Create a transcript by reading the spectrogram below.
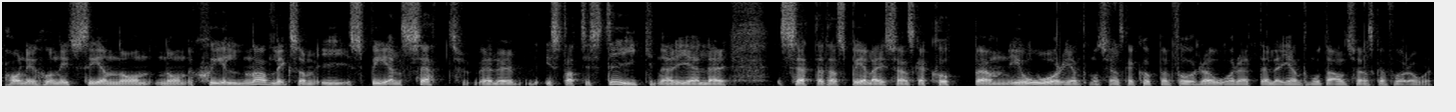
Har ni hunnit se någon, någon skillnad liksom i spelsätt eller i statistik när det gäller sättet att spela i Svenska Kuppen i år gentemot Svenska Kuppen förra året eller gentemot Allsvenskan förra året?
